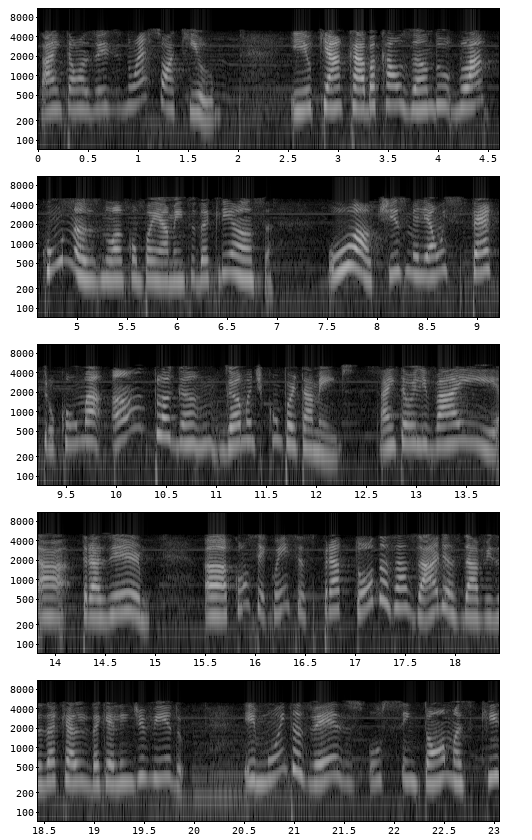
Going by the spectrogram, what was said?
tá? Então, às vezes não é só aquilo. E o que acaba causando lacunas no acompanhamento da criança. O autismo ele é um espectro com uma ampla gama de comportamentos. Tá? Então ele vai a, ah, trazer a, ah, consequências para todas as áreas da vida daquele, daquele indivíduo. E muitas vezes os sintomas que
